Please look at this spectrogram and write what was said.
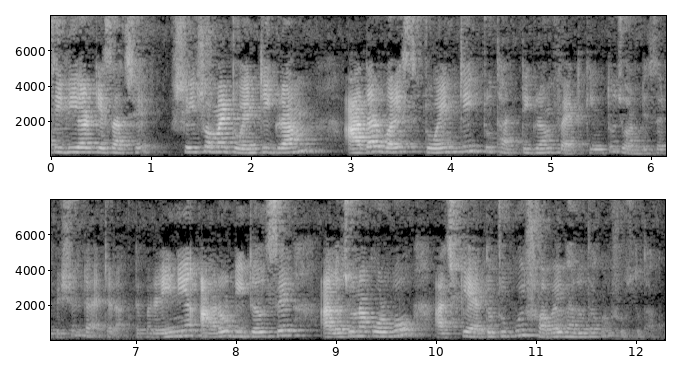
সিভিয়ার কেস আছে, সেই সময় twenty gram otherwise twenty two thirty gram fat কিন্তু জন্ডিসের পেশেন্ট ডায়েটে রাখতে পারে। এই নিয়ে আরও ডিটেলসে আলোচনা করব। আজকে এতটুকুই। সবাই ভালো থাকুন, সুস্থ থাকুন।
